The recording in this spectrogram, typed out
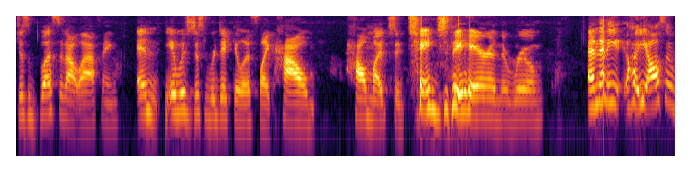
just busted out laughing. And it was just ridiculous like how how much it changed the air in the room. And then he he also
